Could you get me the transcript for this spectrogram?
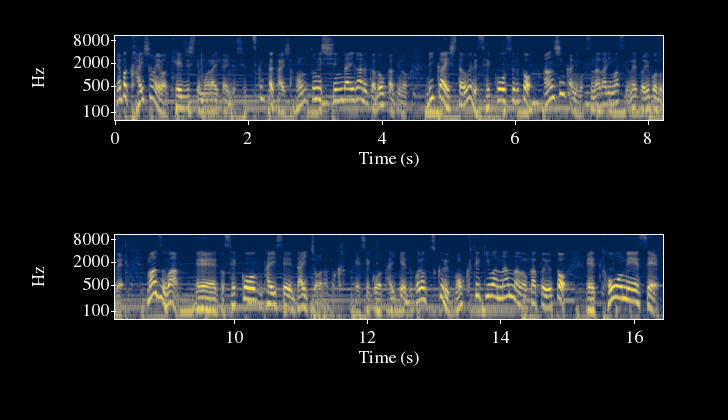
やっぱ会社名は掲示してもらいたいですし作った会社本当に信頼があるかどうかっていうのを理解した上で施工すると安心感にもつながりますよね。ということでまずは、えーと、施工体制台帳だとか、え、施工体系図これを作る目的は何なのかというと、え、透明性。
